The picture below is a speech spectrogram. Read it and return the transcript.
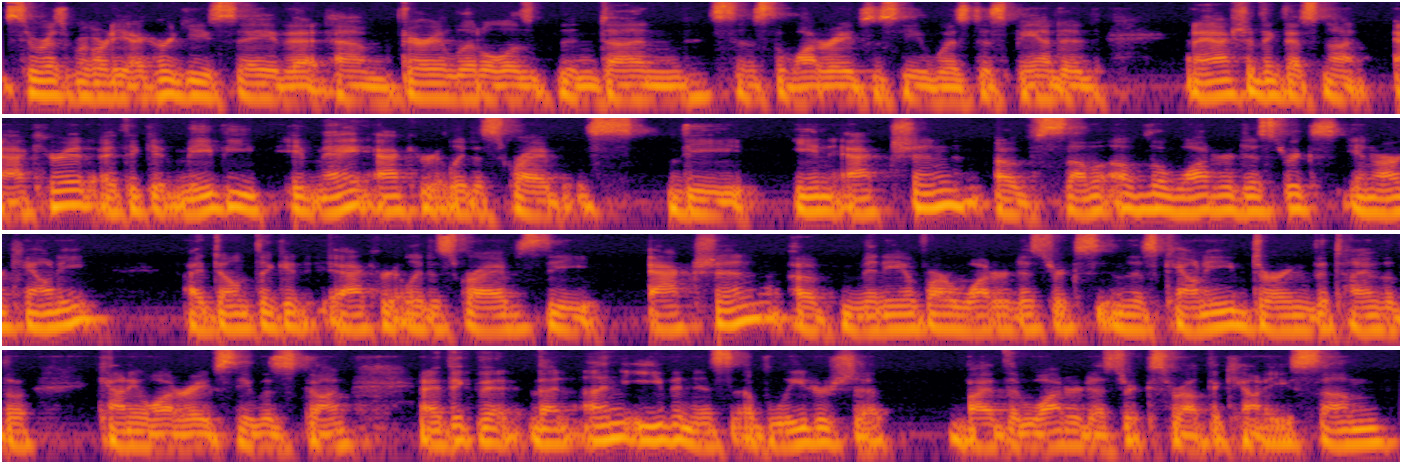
Supervisor McGourty, I heard you say that um, very little has been done since the water agency was disbanded, and I actually think that's not accurate. I think it may be it may accurately describe the inaction of some of the water districts in our county. I don't think it accurately describes the action of many of our water districts in this county during the time that the county water agency was gone. And I think that that unevenness of leadership by the water districts throughout the county, some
